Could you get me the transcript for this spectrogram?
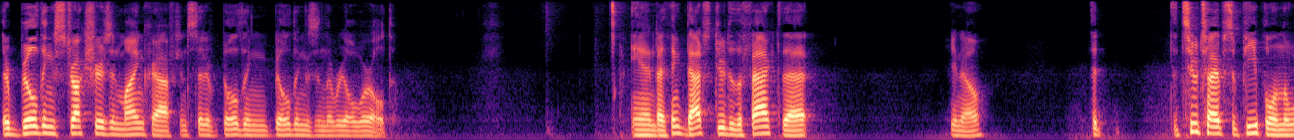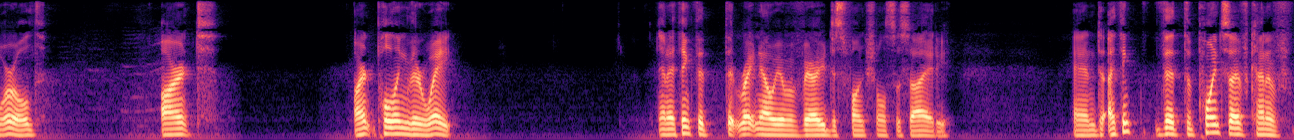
they're building structures in Minecraft instead of building buildings in the real world. And I think that's due to the fact that you know, the two types of people in the world aren't aren't pulling their weight. And I think that, that right now we have a very dysfunctional society. And I think that the points I've kind of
